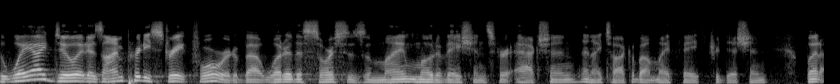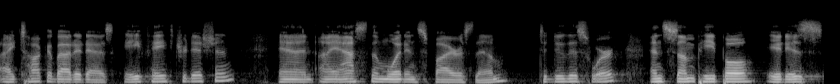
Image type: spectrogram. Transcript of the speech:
The way I do it is I'm pretty straightforward about what are the sources of my motivations for action, and I talk about my faith tradition, but I talk about it as a faith tradition, and I ask them what inspires them to do this work. And some people, it is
